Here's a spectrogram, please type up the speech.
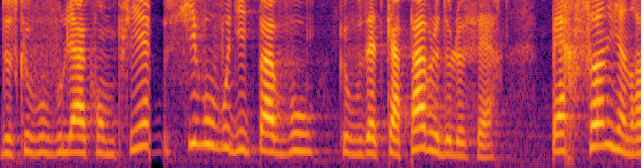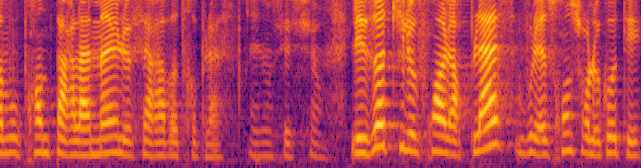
de ce que vous voulez accomplir, si vous ne vous dites pas, vous, que vous êtes capable de le faire, personne viendra vous prendre par la main et le faire à votre place. Ah non, c'est sûr. Les autres qui le feront à leur place vous laisseront sur le côté.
